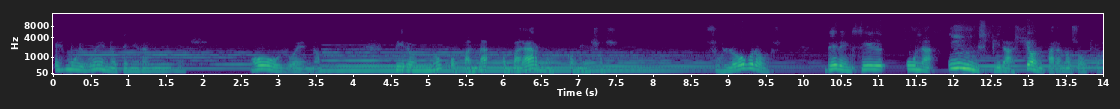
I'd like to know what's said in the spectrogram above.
es muy bueno tener amigos, muy bueno, pero no compararnos con ellos. Sus logros deben ser una inspiración para nosotros,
